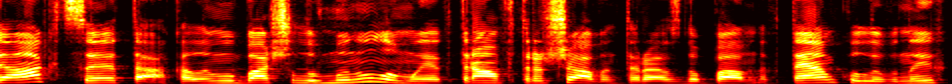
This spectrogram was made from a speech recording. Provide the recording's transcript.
Так, це так, але ми бачили в минулому, як Трамп втрачав інтерес до певних тем, коли в них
